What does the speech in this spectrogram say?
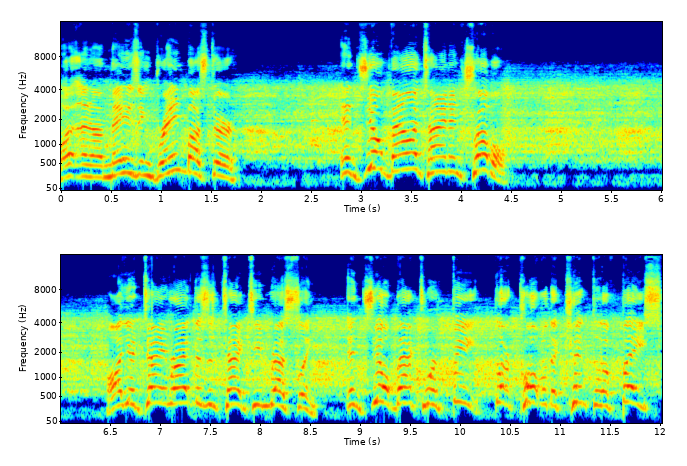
What an amazing brainbuster. And Jill Valentine in trouble. Oh, you dang right, this is tag team wrestling. And Jill back to her feet. Got caught with a kick to the face.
